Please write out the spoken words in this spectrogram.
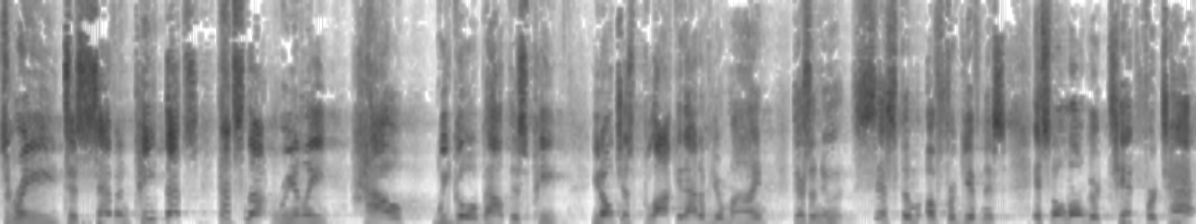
Three to seven, Pete? That's, that's not really how we go about this, Pete. You don't just block it out of your mind. There's a new system of forgiveness. It's no longer tit for tat.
